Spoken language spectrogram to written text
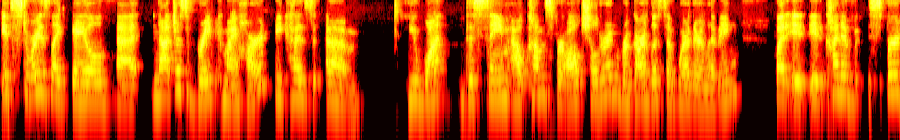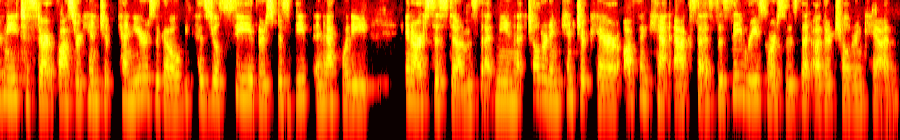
it's stories like Gail that not just break my heart because um, you want the same outcomes for all children, regardless of where they're living, but it, it kind of spurred me to start foster kinship 10 years ago because you'll see there's just deep inequity in our systems that mean that children in kinship care often can't access the same resources that other children can.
